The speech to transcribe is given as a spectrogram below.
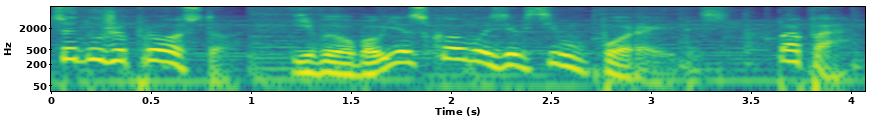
Це дуже просто, і ви обов'язково зі всім впораєтесь. Па-па!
